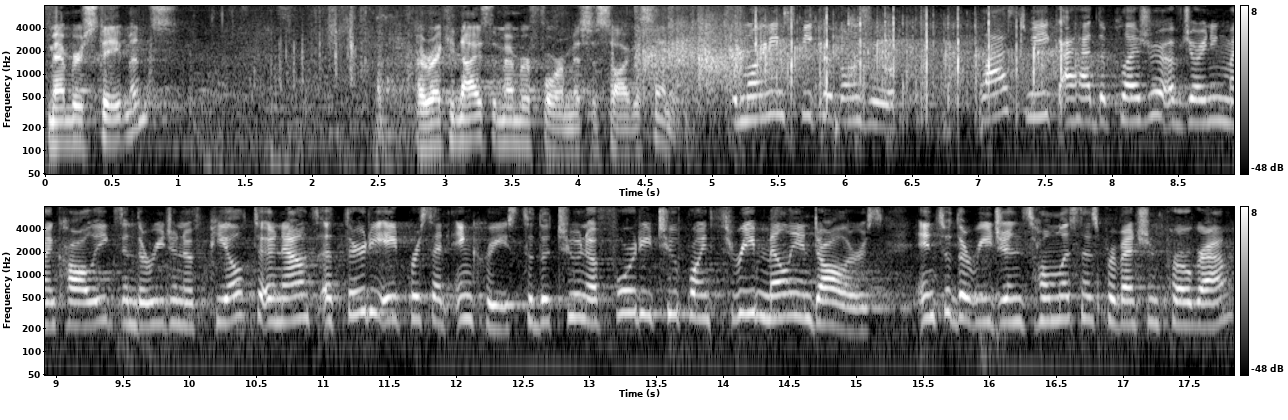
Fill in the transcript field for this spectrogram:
Member statements. I recognize the member for Mississauga Centre. Good morning, Speaker. Bonjour. Last week, I had the pleasure of joining my colleagues in the region of Peel to announce a 38% increase to the tune of $42.3 million into the region's homelessness prevention program,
